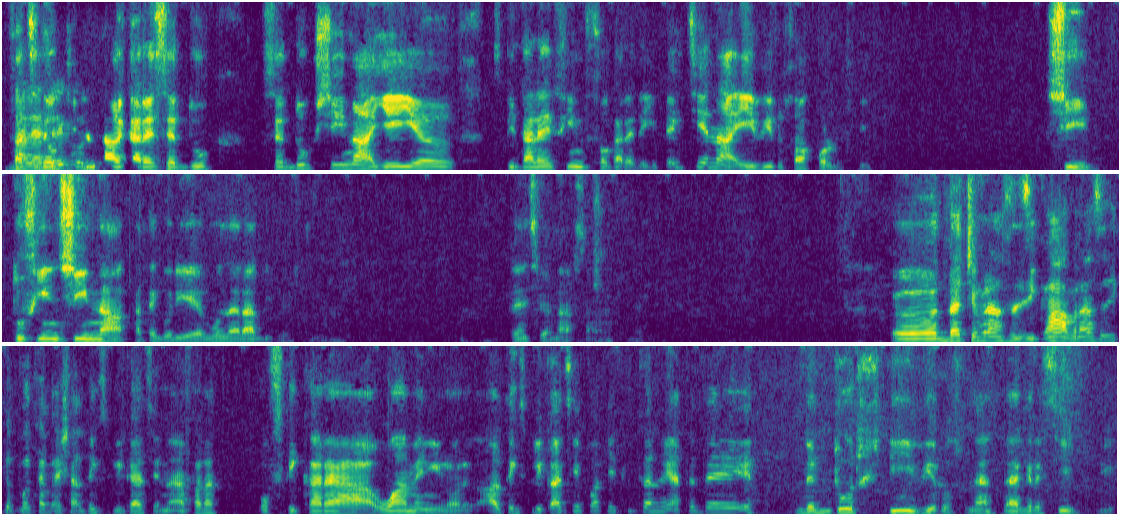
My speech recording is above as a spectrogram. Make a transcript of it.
Dar față le-a de trecut. occidentali care se duc, se duc și na, ei uh, spitale fiind focare de infecție, na, ei virusul acolo, știi? Și tu fiind și na, categorie vulnerabilă, știi? Pensionar sau nu știu. Uh, Dar ce vreau să zic? Ah, vreau să zic că poate avea și altă explicație, nu neapărat ofticarea oamenilor. Altă explicație poate fi că nu e atât de, de dur, știi, virusul, nu e atât de agresiv. știi?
